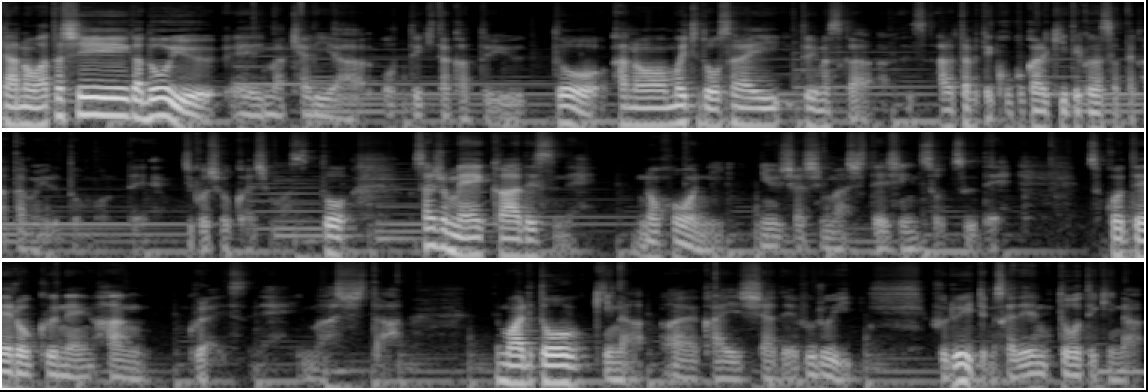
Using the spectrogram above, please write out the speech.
であの私がどういう、えー、今キャリアを追ってきたかというとあのもう一度おさらいといいますか改めてここから聞いてくださった方もいると思うので自己紹介しますと最初メーカーですね。の方に入社しまして新卒で。そこで6年半くらいですね。いました。でも割と大きな会社で古い古いといいますか伝統的な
